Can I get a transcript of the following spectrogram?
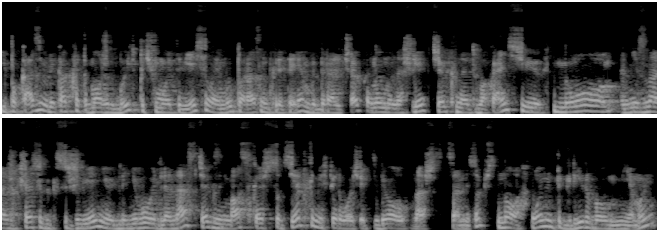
и показывали, как это может быть, почему это весело, и мы по разным критериям выбирали человека, ну, мы нашли человека на эту вакансию, но, не знаю, к счастью, к сожалению, для него и для нас человек занимался, конечно, соцсетками в первую очередь, вел наше социальное сообщество, но он интегрировал мемы,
